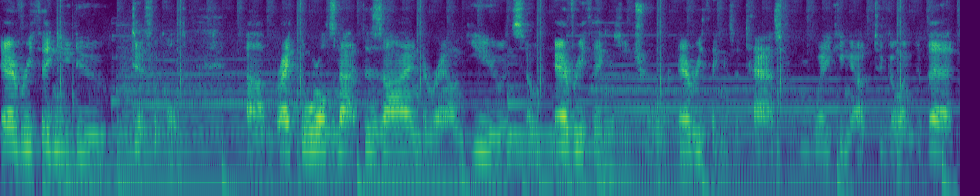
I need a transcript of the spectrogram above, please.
everything you do difficult. Um, right? The world's not designed around you, and so everything is a chore, everything is a task from waking up to going to bed.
